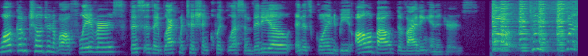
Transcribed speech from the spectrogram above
Welcome children of all flavors. This is a Black Blackmatician quick lesson video and it's going to be all about dividing integers. One, two, three.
